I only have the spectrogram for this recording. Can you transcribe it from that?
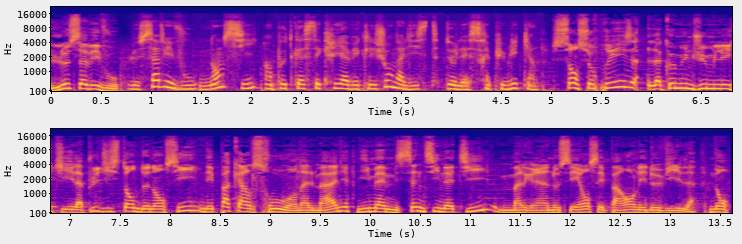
Le Savez-vous Le savez-vous, Nancy, un podcast écrit avec les journalistes de l'Est républicain. Sans surprise, la commune jumelée qui est la plus distante de Nancy n'est pas Karlsruhe en Allemagne, ni même Cincinnati, malgré un océan séparant les deux villes. Non,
